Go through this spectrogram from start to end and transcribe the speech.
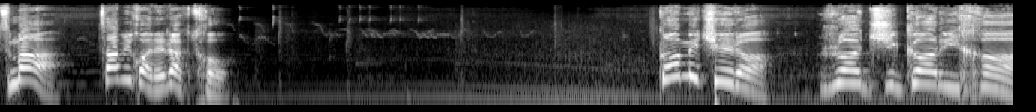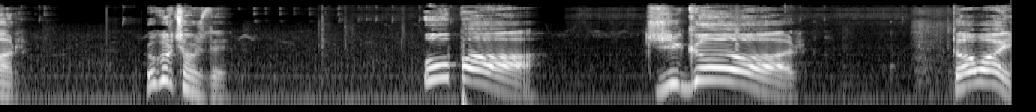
ძმა, წამიყვანე რა გთხოვ? გამიჩერა, რა ჯიგარი ხარ? როგორ ჩავშდე? ოპა! ჯიგარ! დავაი,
